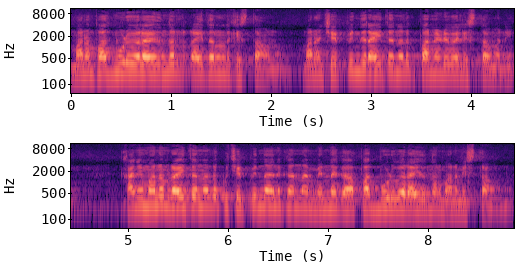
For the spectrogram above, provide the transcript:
మనం పదమూడు వేల ఐదు వందలు రైతన్నలకు ఇస్తా ఉన్నాం. మనం చెప్పింది రైతన్నలకు పన్నెండు వేలు ఇస్తామని. కానీ మనం రైతన్నలకు చెప్పిన దానికన్నా మిన్నగా పదమూడు వేల ఐదు వందలు మనం ఇస్తా ఉన్నాం.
